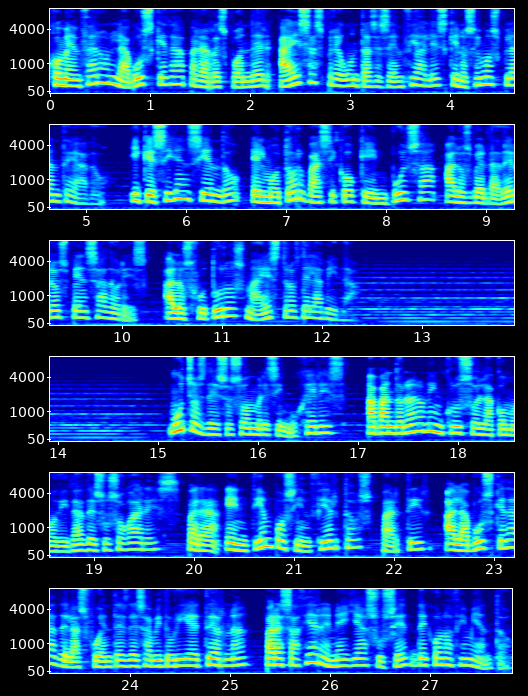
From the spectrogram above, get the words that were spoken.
comenzaron la búsqueda para responder a esas preguntas esenciales que nos hemos planteado y que siguen siendo el motor básico que impulsa a los verdaderos pensadores, a los futuros maestros de la vida. Muchos de esos hombres y mujeres abandonaron incluso la comodidad de sus hogares para, en tiempos inciertos, partir a la búsqueda de las fuentes de sabiduría eterna para saciar en ella su sed de conocimiento.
